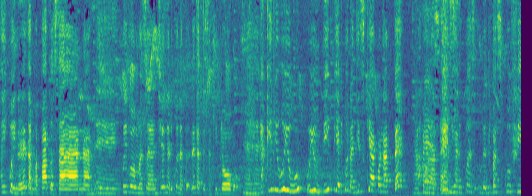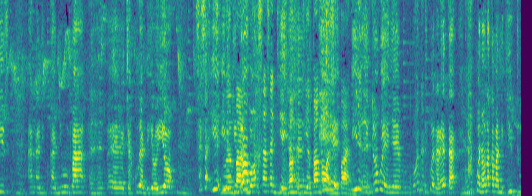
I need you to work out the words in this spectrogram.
haikuwa inaleta mapato sana. Eh, kwa hivyo masaa ya jioni alikuwa analeta pesa kidogo. Ehe. lakini huyu huyu bibi alikuwa anajisikia ako na pe pesa. alikuwa unalipa school fees analipa nyumba eh, chakula ndio hiyo. Sasa ile ile kidogo sasa ndiye ba- ndiye wa eh, nyumbani. ile kidogo yenye bwana alikuwa analeta hapo anaona kama ni kitu.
